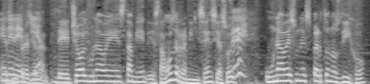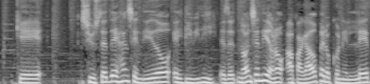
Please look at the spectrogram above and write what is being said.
en Es energía impresionante. De hecho, alguna vez también, estamos de reminiscencias hoy, Sí. una vez un experto nos dijo que si usted deja encendido el DVD, es de- no encendido, no, apagado, pero con el LED,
